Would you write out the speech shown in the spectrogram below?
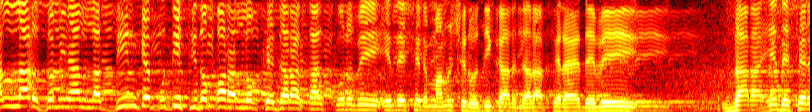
আল্লাহর জমিনে আল্লাহ দিনকে প্রতিষ্ঠিত করার লক্ষ্যে যারা কাজ করবে, এদেশের মানুষের অধিকার যারা ফেরায় দেবে। যারা এদেশের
